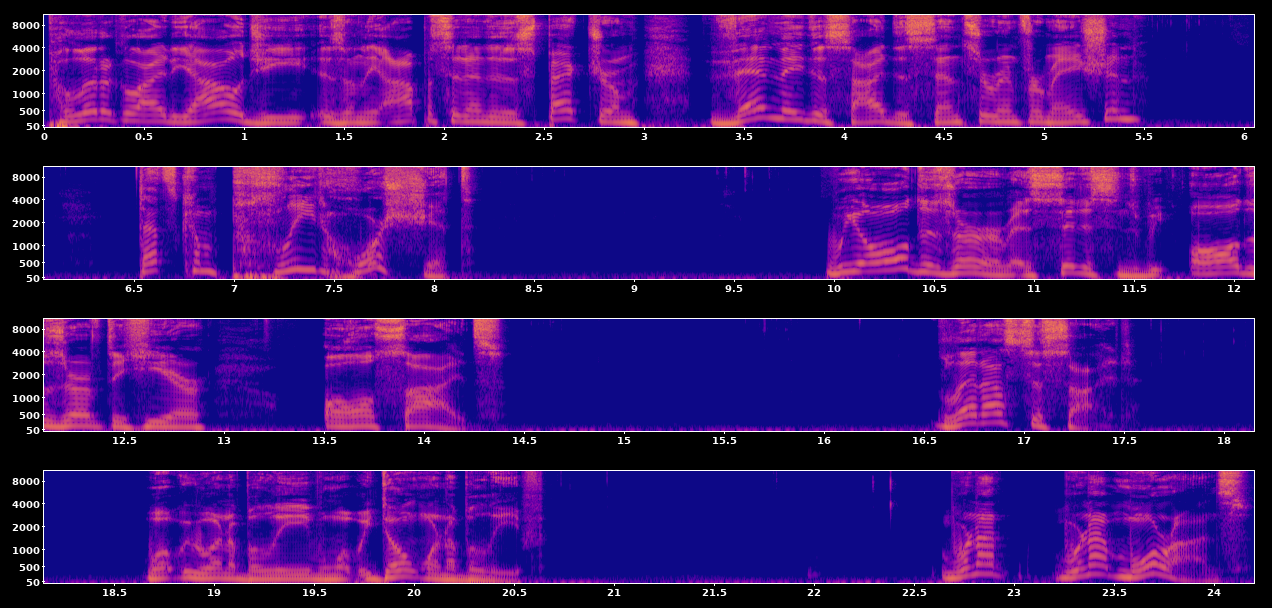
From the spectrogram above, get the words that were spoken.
political ideology is on the opposite end of the spectrum, then they decide to censor information. That's complete horseshit. We all deserve, as citizens, we all deserve to hear all sides. Let us decide what we want to believe and what we don't want to believe. We're not we're not morons.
